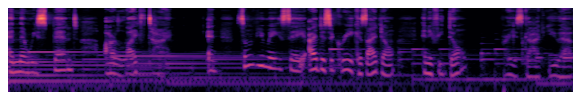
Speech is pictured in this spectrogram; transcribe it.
And then we spend our lifetime. And some of you may say, "I disagree," because I don't. And if you don't, praise God, you have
